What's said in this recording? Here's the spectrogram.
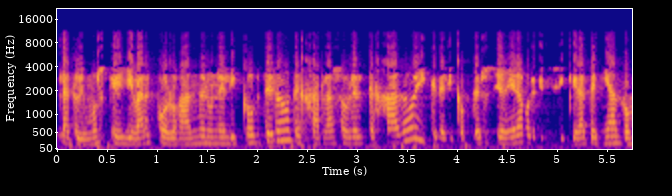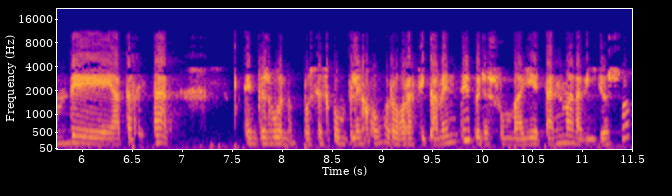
la tuvimos que llevar colgando en un helicóptero, dejarla sobre el tejado y que el helicóptero siguiera porque ni siquiera tenía dónde aterrizar. Entonces, bueno, pues es complejo orográficamente, pero es un valle tan maravilloso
